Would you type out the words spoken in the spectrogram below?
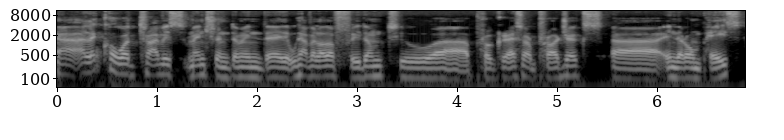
Uh, I like what Travis mentioned. I mean, they, we have a lot of freedom to uh, progress our projects uh, in their own pace.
